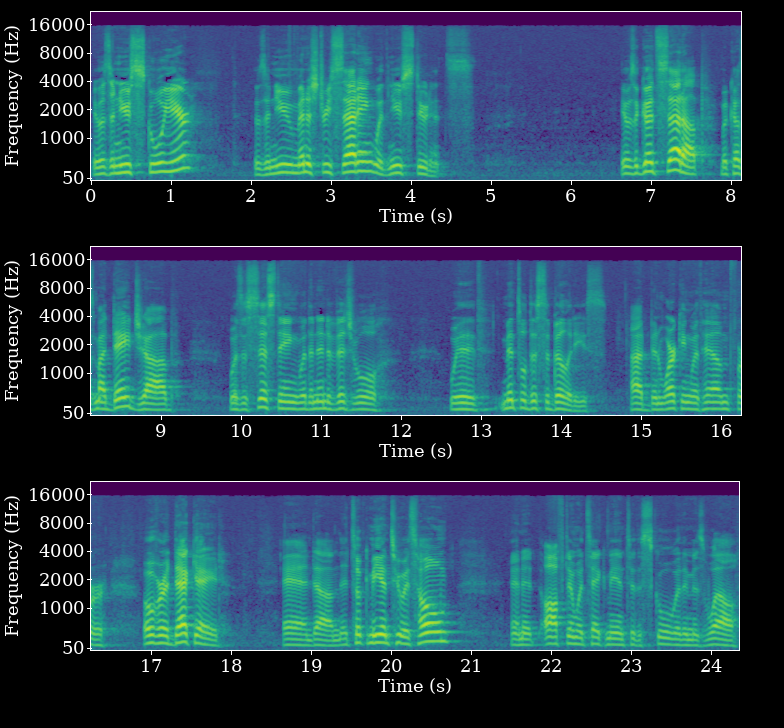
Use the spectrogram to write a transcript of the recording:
It was a new school year, it was a new ministry setting with new students. It was a good setup because my day job was assisting with an individual with mental disabilities. I had been working with him for over a decade. And um, it took me into his home, and it often would take me into the school with him as well.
